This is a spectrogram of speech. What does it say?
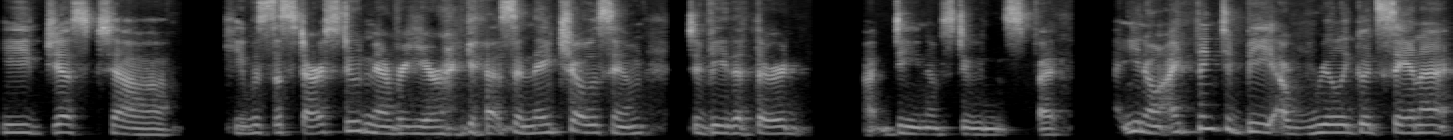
he just, uh, he was the star student every year, I guess. And they chose him to be the third dean of students. But, you know, I think to be a really good Santa,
